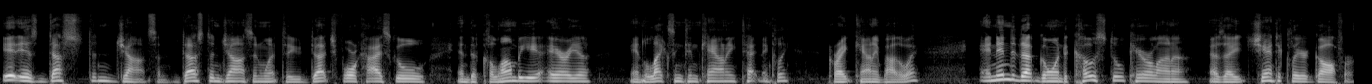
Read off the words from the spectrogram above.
It is Dustin Johnson. Dustin Johnson went to Dutch Fork High School in the Columbia area in Lexington County, technically. Great county, by the way. And ended up going to Coastal Carolina as a Chanticleer golfer.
